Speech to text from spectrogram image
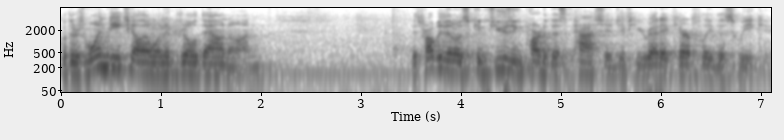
But there's one detail I want to drill down on. It's probably the most confusing part of this passage if you read it carefully this week.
